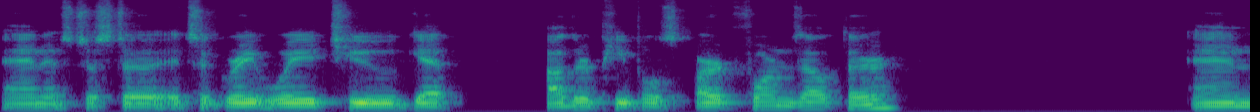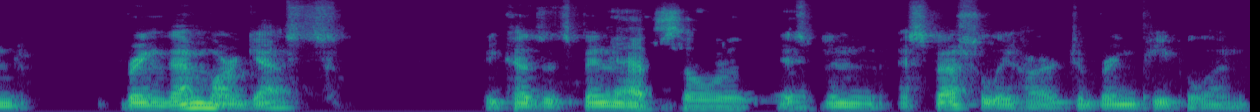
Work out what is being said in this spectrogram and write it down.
and it's just a it's a great way to get other people's art forms out there and bring them more guests because it's been absolutely. it's been especially hard to bring people in.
